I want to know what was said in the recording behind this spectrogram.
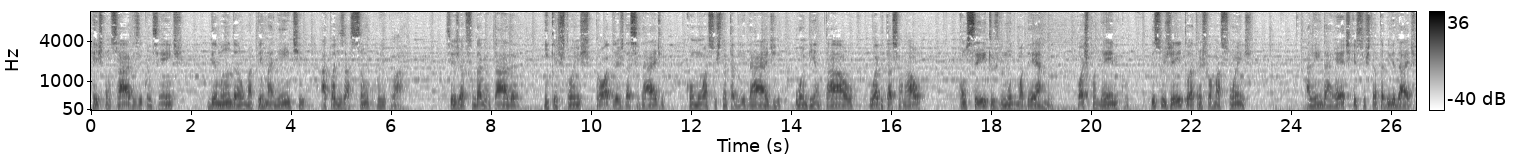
responsáveis e conscientes demanda uma permanente atualização curricular, seja fundamentada em questões próprias da cidade, como a sustentabilidade, o ambiental, o habitacional, conceitos do mundo moderno, pós-pandêmico e sujeito a transformações, além da ética e sustentabilidade,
